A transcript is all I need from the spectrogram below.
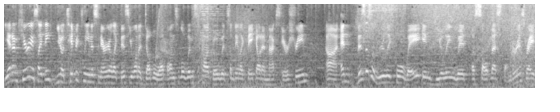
Yet I'm curious, I think, you know, typically in a scenario like this, you want to double up onto the Whimsicott, go with something like Fake Out and Max Airstream. Uh, and this is a really cool way in dealing with Assault Vest Thundurus, right?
